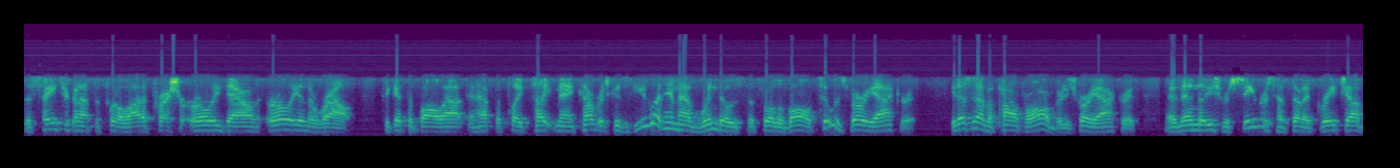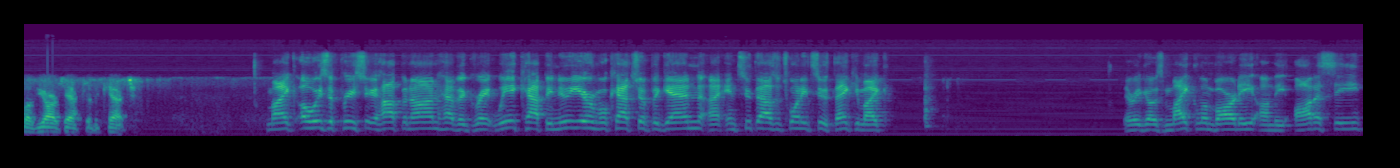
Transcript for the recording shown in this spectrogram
the Saints are going to have to put a lot of pressure early down, early in the route to get the ball out and have to play tight man coverage. Because if you let him have windows to throw the ball, Tua, is very accurate. He doesn't have a powerful arm, but he's very accurate. And then these receivers have done a great job of yards after the catch. Mike, always appreciate you hopping on. Have a great week. Happy New Year, and we'll catch up again uh, in 2022. Thank you, Mike. There he goes, Mike Lombardi on the Audacy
